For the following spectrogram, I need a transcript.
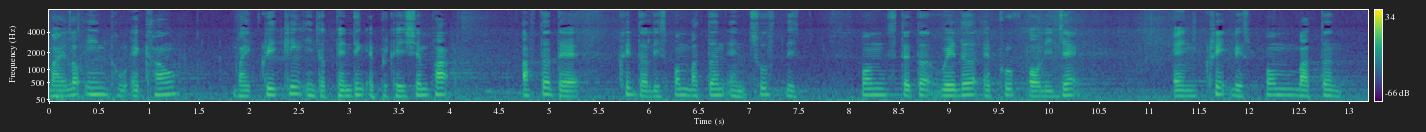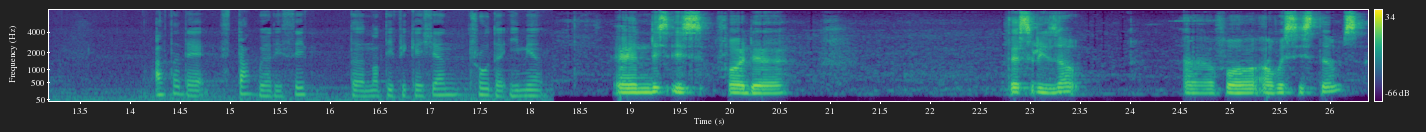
by login to account by clicking in the pending application part. After that, click the respond button and choose response status whether approve or reject and click the respond button. After that, staff will receive the notification through the email. And this is for the test result uh, for our systems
